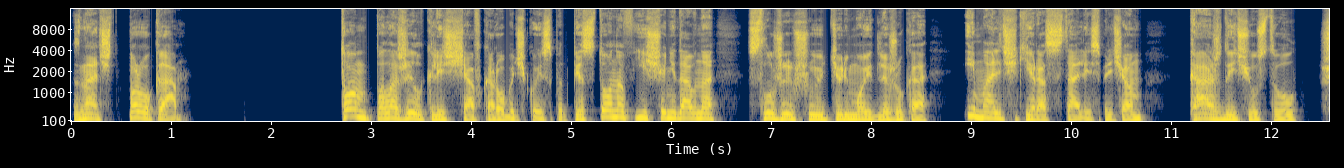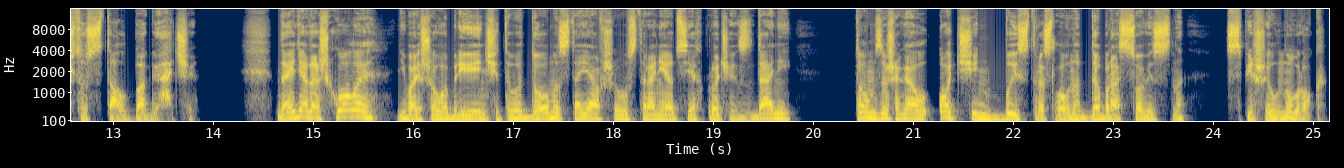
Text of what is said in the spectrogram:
«Значит, по рукам». Том положил клеща в коробочку из-под пистонов, еще недавно служившую тюрьмой для жука, и мальчики расстались, причем каждый чувствовал, что стал богаче. Дойдя до школы, небольшого бревенчатого дома, стоявшего в стороне от всех прочих зданий, том зашагал очень быстро, словно добросовестно спешил на урок.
